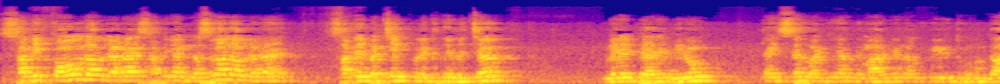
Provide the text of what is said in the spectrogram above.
ਸਾਡੀ ਕੌਮ ਦਾ ਉਜਾੜਾ ਹੈ, ਸਾਡੀਆਂ ਨਸਲਾਂ ਦਾ ਉਜਾੜਾ ਹੈ, ਸਾਡੇ ਬੱਚੇ ਭਵਿੱਖ ਦੇ ਵਿੱਚ ਮੇਰੇ ਪਿਆਰੇ ਵੀਰੋ, ਕੈਂਸਰ ਵਰਗੀਆਂ ਬਿਮਾਰੀਆਂ ਨਾਲ ਪੀੜਤ ਹੋਣ ਦਾ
